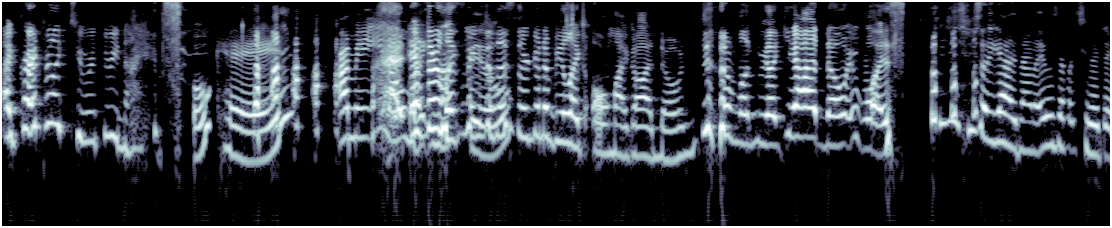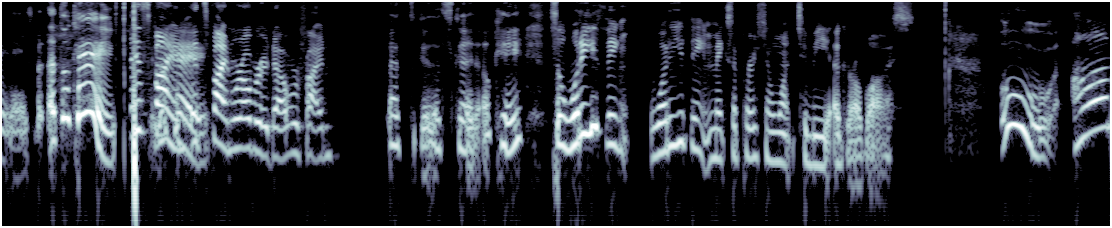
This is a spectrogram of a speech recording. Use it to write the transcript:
I cried for like two or three nights. Okay. I mean, you know, if they're listening to this, they're gonna be like, "Oh my god, no!" I'm gonna be like, "Yeah, no, it was." she, she said, "Yeah, no, no, it was definitely two or three days, but that's okay. It's fine. Okay. It's fine. We're over it now. We're fine." That's good. That's good. Okay. So, what do you think what do you think makes a person want to be a girl boss? Ooh, um,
